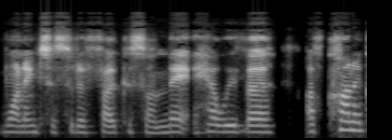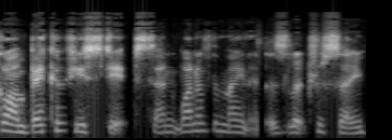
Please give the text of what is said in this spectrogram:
wanting to sort of focus on that. However, I've kind of gone back a few steps, and one of the main is literacy.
